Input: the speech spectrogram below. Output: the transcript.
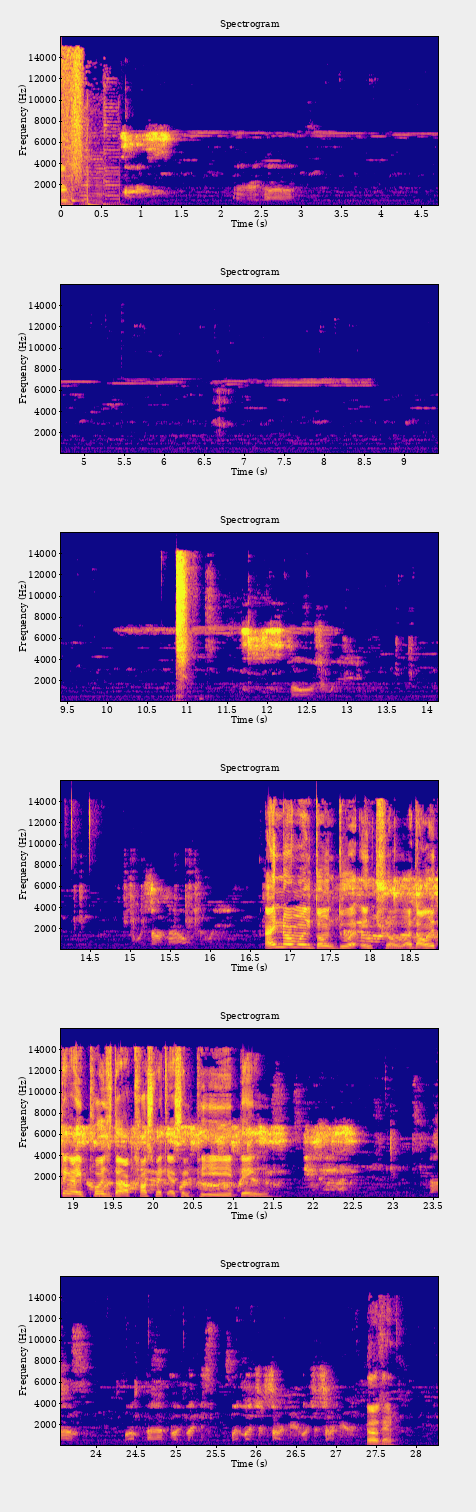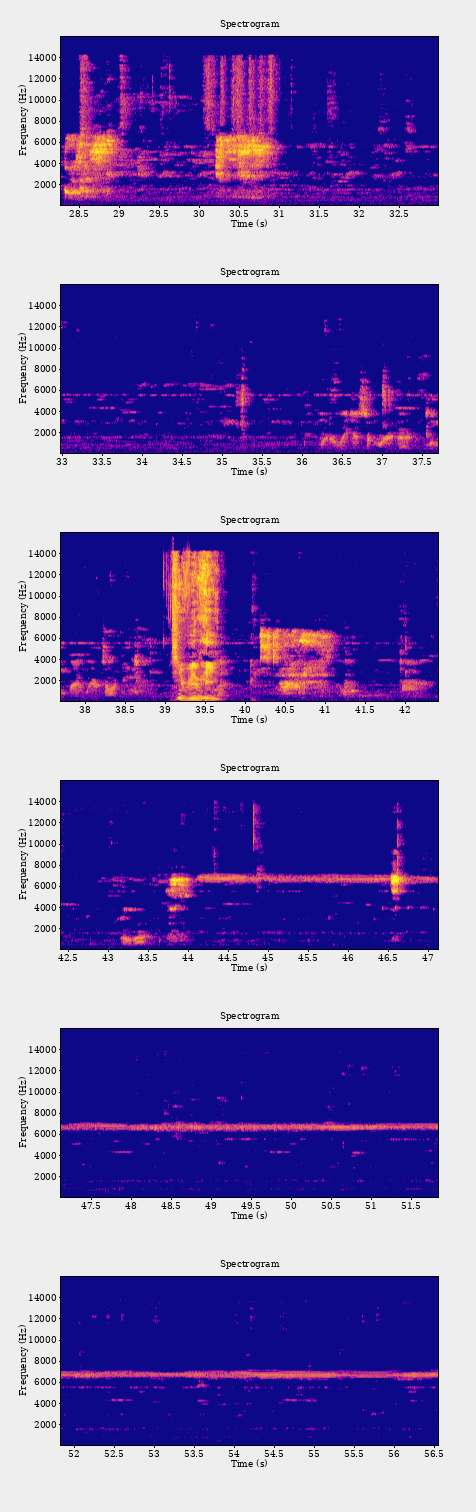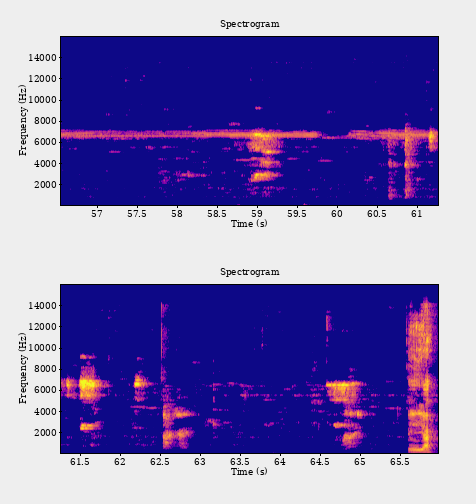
Okay. Uh. So, should we. Should we start now? Should we. I normally don't do an intro. Uh, The only thing I put is the Cosmic SMP thing. Um. Well, uh, let, let, let, let's just start here. Let's just start here. Okay. Literally just recorded that little bit we were talking. Really? Okay. Ready? Yeah.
